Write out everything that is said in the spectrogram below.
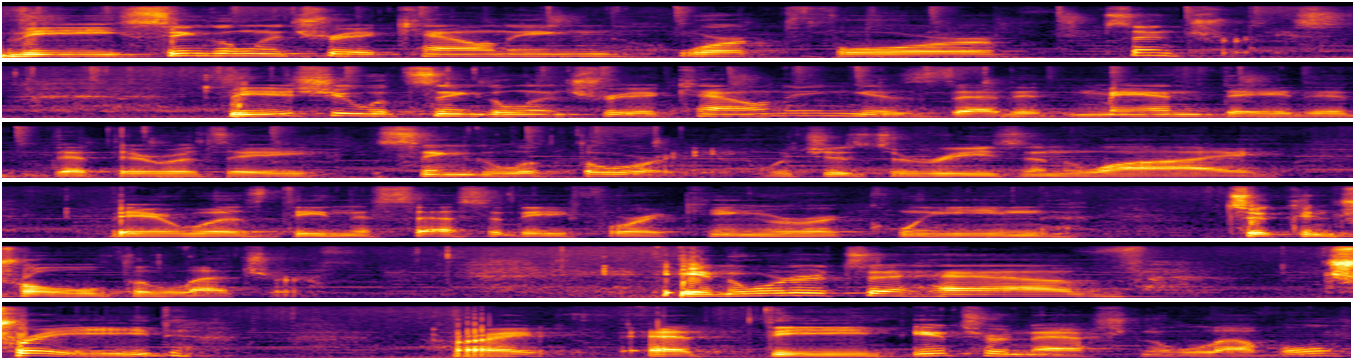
The single entry accounting worked for centuries. The issue with single entry accounting is that it mandated that there was a single authority, which is the reason why there was the necessity for a king or a queen to control the ledger. In order to have trade, right, at the international level,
